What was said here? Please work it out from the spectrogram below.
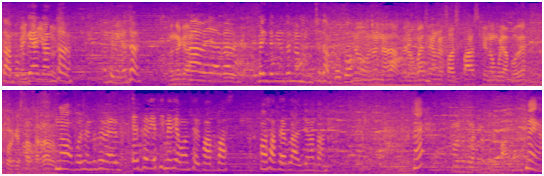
Tampoco 20 queda minutos. tanto. 11 minutos. ¿Dónde queda? A ver, a ver, 20 minutos no es mucho tampoco. No, no es nada, pero voy a sacarme Fast Pass que no voy a poder porque está cerrado. No, pues entonces es de 10 y media 11 el Fast Pass. Vamos a hacerla, Jonathan. ¿Eh? Vamos a hacer la cola de Pan. Venga.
